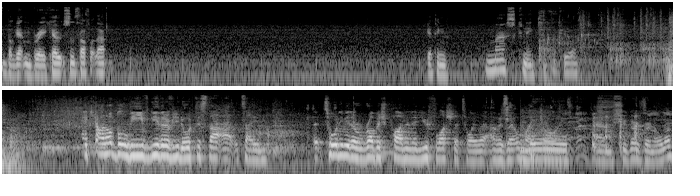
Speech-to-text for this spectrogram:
they're getting breakouts and stuff like that. Getting maskne, if you will. I cannot believe neither of you noticed that at the time. That Tony made a rubbish pun and then you flushed a toilet. I was like, oh my No god. um, sugar granola.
